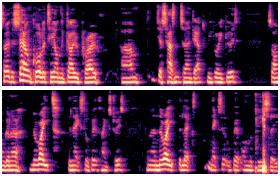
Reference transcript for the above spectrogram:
so the sound quality on the GoPro um, just hasn't turned out to be very good. So I'm going to narrate the next little bit. Thanks, Tris. I'm going to narrate the next next little bit on the PC.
